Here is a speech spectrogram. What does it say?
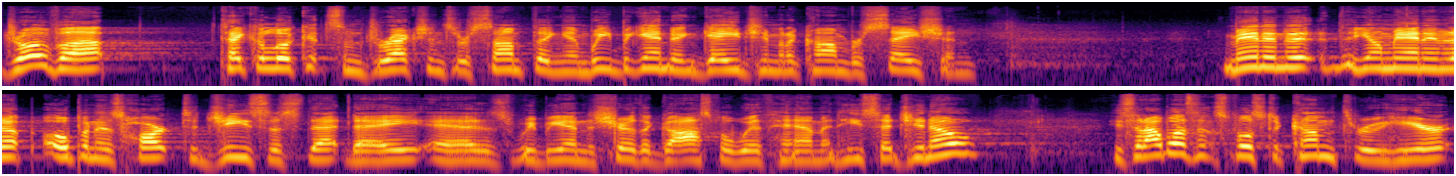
drove up, take a look at some directions or something, and we began to engage him in a conversation. Man, the young man ended up opening his heart to Jesus that day as we began to share the gospel with him. And he said, You know, he said, I wasn't supposed to come through here.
